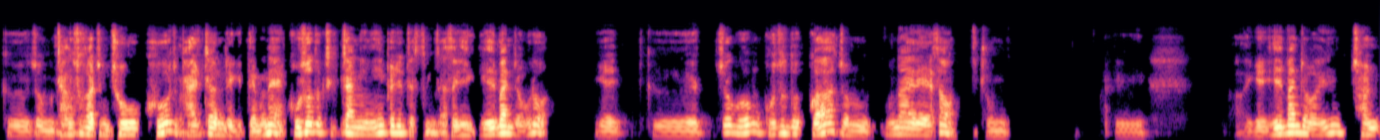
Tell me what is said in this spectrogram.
그 좀 장소가 좀 좋고 좀 발전되기 때문에 고소득 직장인이 표집됐습니다. 그래서 일반적으로 이게 그 조금 고소득과 좀 문화에 대해서 좀그 어, 이게 일반적인 전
